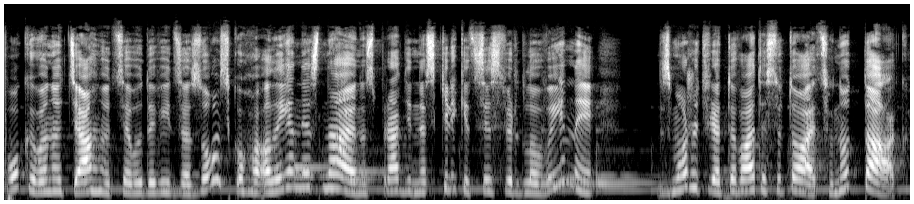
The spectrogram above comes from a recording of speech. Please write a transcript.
Поки воно тягнуться водовід з Азовського, але я не знаю насправді наскільки ці свердловини зможуть врятувати ситуацію. Ну так,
